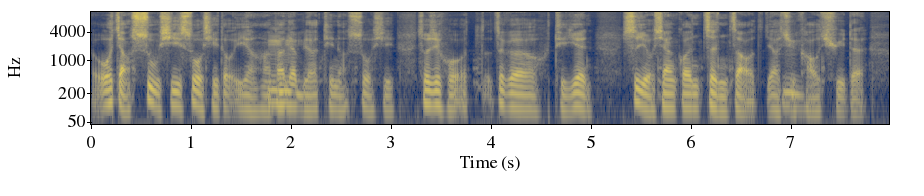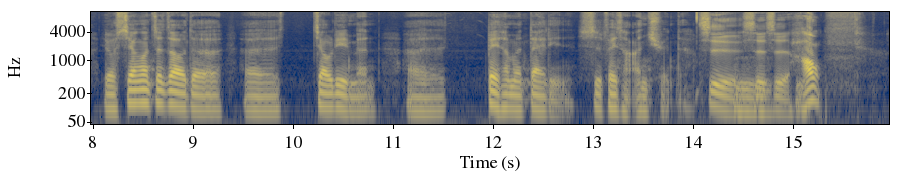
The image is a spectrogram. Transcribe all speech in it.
我讲溯溪、溯溪都一样哈，大家比较听到溯溪、溯溪活这个体验是有相关证照要去考取的，嗯、有相关证照的呃教练们呃被他们带领是非常安全的。是是是，好。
